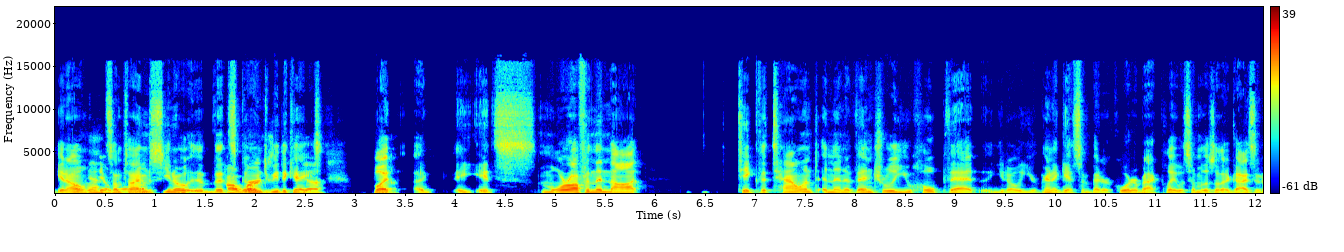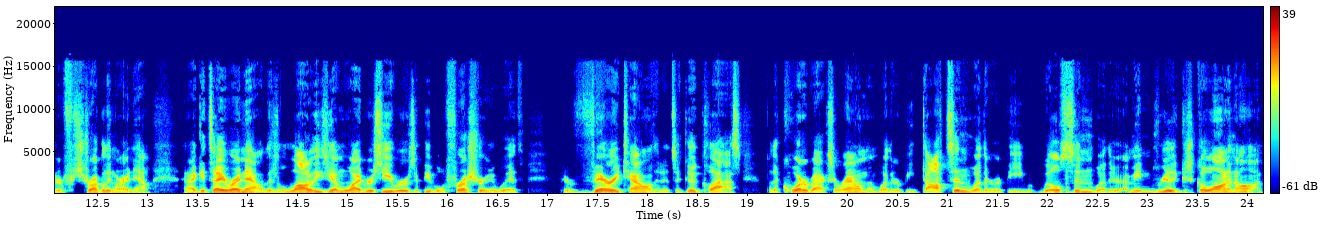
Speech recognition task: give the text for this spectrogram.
You know, Yeah, well, sometimes you know that's going to be the case. Yeah. But uh, it's more often than not take the talent and then eventually you hope that you know you're going to get some better quarterback play with some of those other guys that are struggling right now and i can tell you right now there's a lot of these young wide receivers that people are frustrated with they're very talented it's a good class but the quarterbacks around them whether it be dotson whether it be wilson whether i mean really just go on and on i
